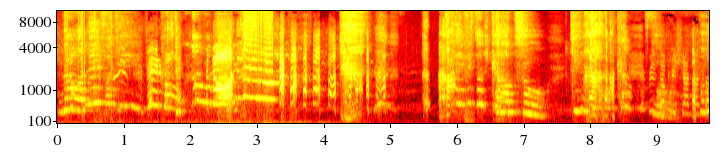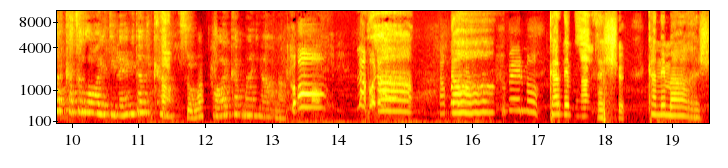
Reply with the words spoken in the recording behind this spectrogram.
No, levati. Fermo. No. No. Levi dal cazzo. Ti levi dal cazzo. Porca troia, ti levi dal cazzo. Ma porca maiala. Oh. La buona. Ah, no. Fermo. Carne marsh. Carne marsh.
